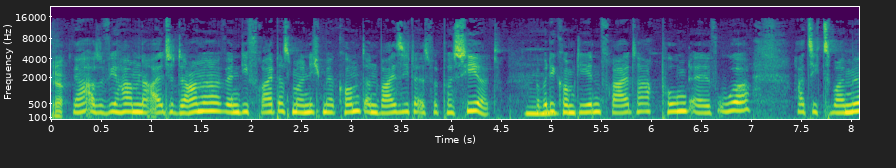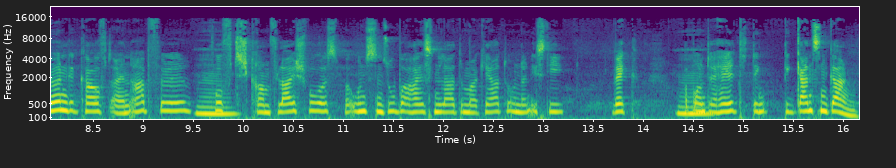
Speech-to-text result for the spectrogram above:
Ja. ja, also wir haben eine alte Dame, wenn die freitags mal nicht mehr kommt, dann weiß ich, da ist was passiert. Mhm. Aber die kommt jeden Freitag, Punkt 11 Uhr, hat sich zwei Möhren gekauft, einen Apfel, mhm. 50 Gramm Fleischwurst, bei uns einen super heißen Latte Macchiato und dann ist die weg. Mhm. Aber unterhält den, den ganzen Gang.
